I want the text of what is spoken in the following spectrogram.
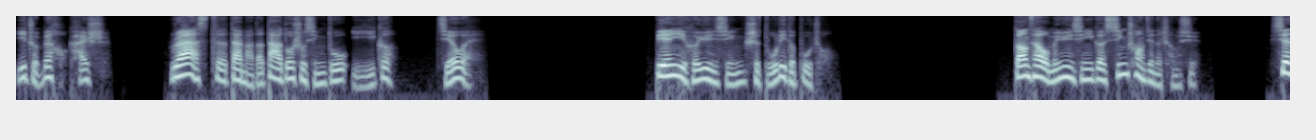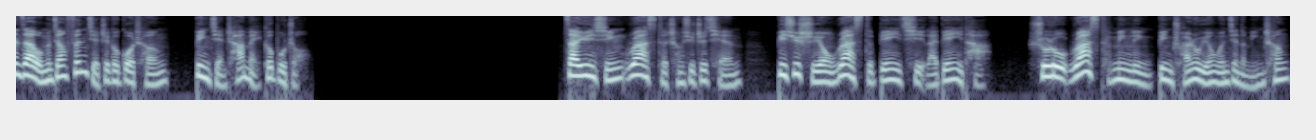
已准备好开始。Rust 代码的大多数行都以一个结尾。编译和运行是独立的步骤。刚才我们运行一个新创建的程序，现在我们将分解这个过程，并检查每个步骤。在运行 Rust 程序之前，必须使用 Rust 编译器来编译它。输入 Rust 命令并传入原文件的名称，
